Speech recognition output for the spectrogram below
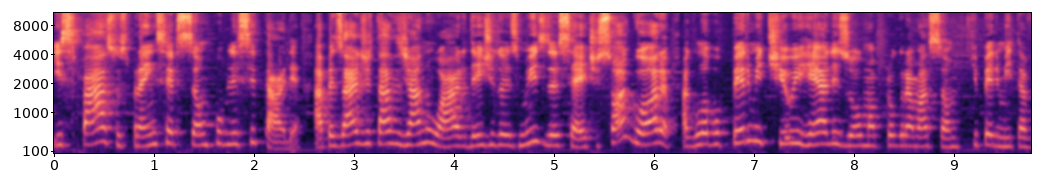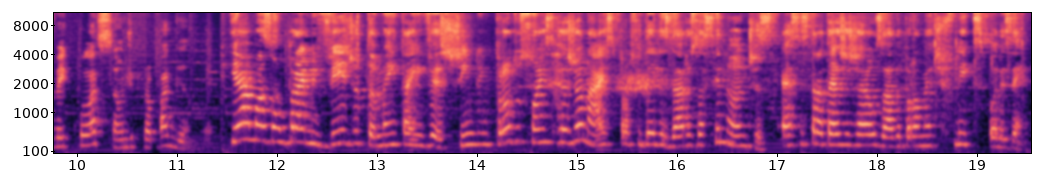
espaços para inserção publicitária. Apesar de estar já no ar desde 2017, só agora a Globo permitiu e realizou uma programação que permita a veiculação de propaganda. E a Amazon Prime Video também está investindo em produções regionais para fidelizar os assinantes. Essa estratégia já é usada pela Netflix, por exemplo.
